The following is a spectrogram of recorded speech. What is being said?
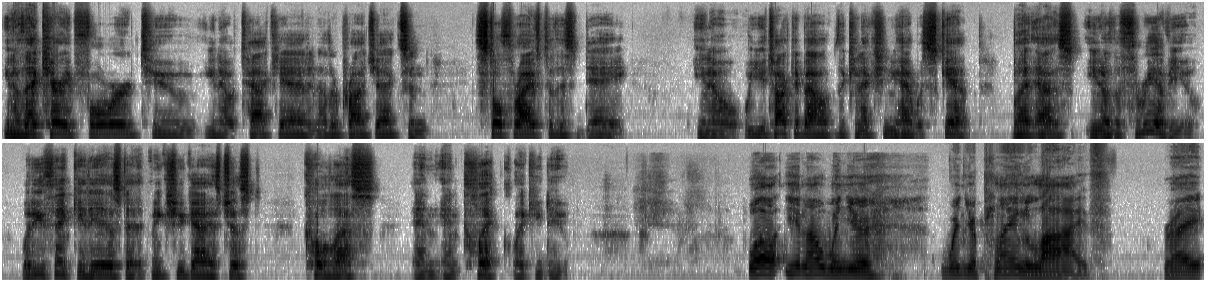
you know that carried forward to you know Tackhead and other projects, and still thrives to this day. You know, you talked about the connection you had with Skip, but as you know, the three of you, what do you think it is that makes you guys just coalesce and and click like you do? Well, you know, when you're when you're playing live, right?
